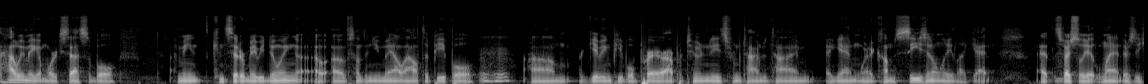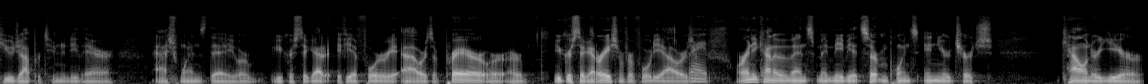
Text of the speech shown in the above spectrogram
how we make it more accessible. I mean, consider maybe doing a, of something you mail out to people, um, or giving people prayer opportunities from time to time. Again, when it comes seasonally, like at, at especially at Lent, there's a huge opportunity there. Ash Wednesday or Eucharistic if you have 40 hours of prayer or, or Eucharistic adoration for 40 hours Right. or, any kind of events, maybe at certain points in your church calendar year,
